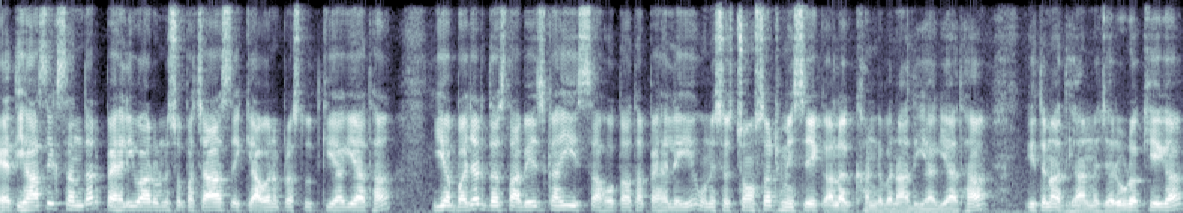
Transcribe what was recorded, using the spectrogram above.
ऐतिहासिक संदर्भ पहली बार उन्नीस सौ इक्यावन में प्रस्तुत किया गया था। यह बजट दस्तावेज़ का ही हिस्सा होता था। पहले ये उन्नीस में से एक अलग खंड बना दिया गया था। इतना ध्यान में ज़रूर रखिएगा।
